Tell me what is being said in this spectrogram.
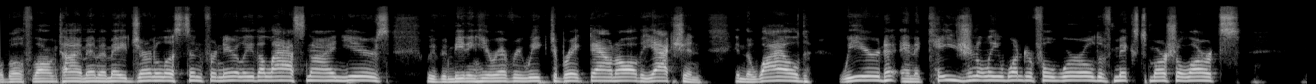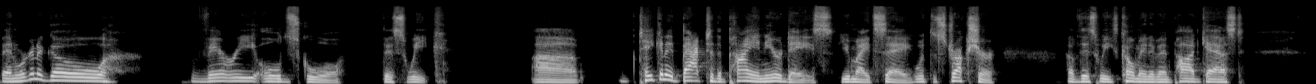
We're both longtime MMA journalists, and for nearly the last nine years, we've been meeting here every week to break down all the action in the wild, weird, and occasionally wonderful world of mixed martial arts. Ben, we're going to go very old school this week. Uh, taking it back to the pioneer days, you might say, with the structure of this week's co-main event podcast.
